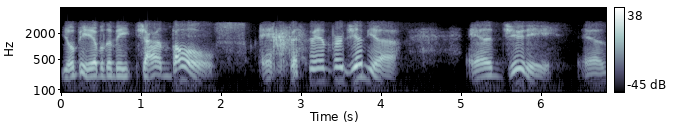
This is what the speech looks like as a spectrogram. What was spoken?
You'll be able to meet John Bowles in Virginia and Judy and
